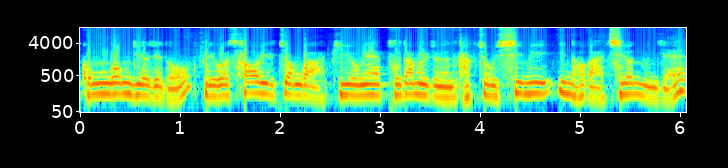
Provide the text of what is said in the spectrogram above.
공공기여제도 그리고 사업 일정과 비용에 부담을 주는 각종 심의 인허가 지연 문제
